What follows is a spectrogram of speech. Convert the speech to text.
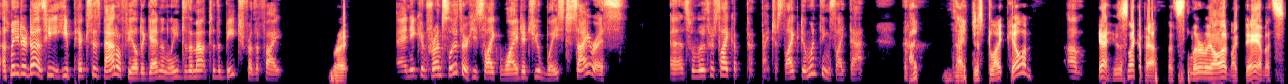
a leader does. He he picks his battlefield again and leads them out to the beach for the fight. Right. And he confronts Luther. He's like, "Why did you waste Cyrus?" And that's when Luther's like, "I just like doing things like that." I I just like killing. Um, Yeah, he's a psychopath. That's literally all. I'm like, damn, that's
